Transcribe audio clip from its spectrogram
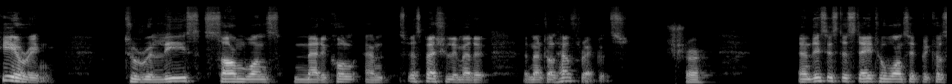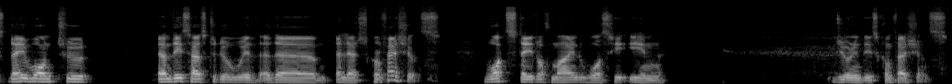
hearing to release someone's medical and especially med- mental health records. Sure. And this is the state who wants it because they want to, and this has to do with the alleged confessions. What state of mind was he in during these confessions?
